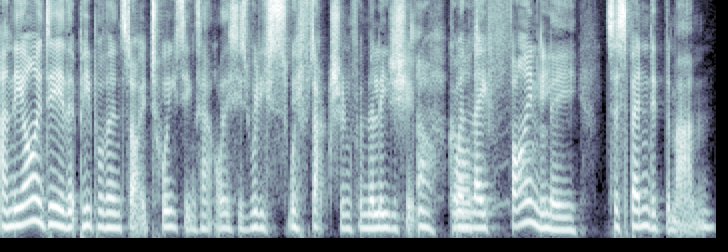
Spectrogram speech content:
And the idea that people then started tweeting saying, oh, this is really swift action from the leadership Oh, when they finally suspended the man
